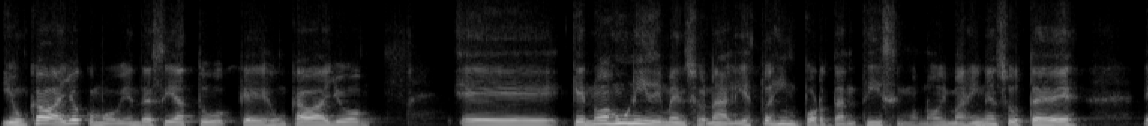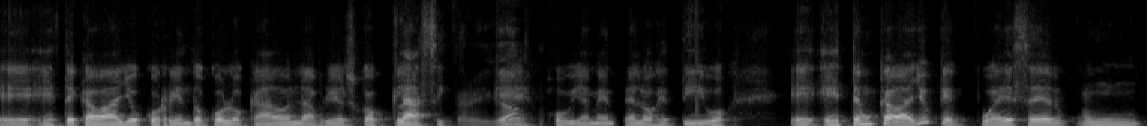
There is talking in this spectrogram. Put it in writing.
Y un caballo, como bien decías tú, que es un caballo eh, que no es unidimensional, y esto es importantísimo, ¿no? Imagínense ustedes eh, este caballo corriendo colocado en la Breeders' Cup Classic, que es obviamente el objetivo. Eh, este es un caballo que puede ser un,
